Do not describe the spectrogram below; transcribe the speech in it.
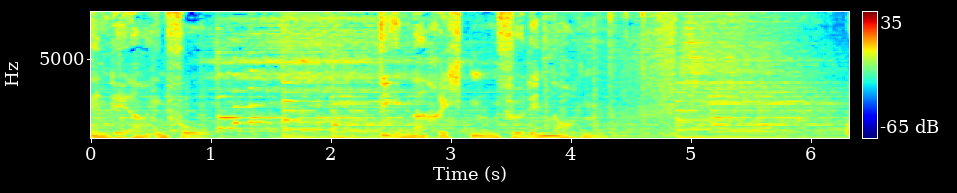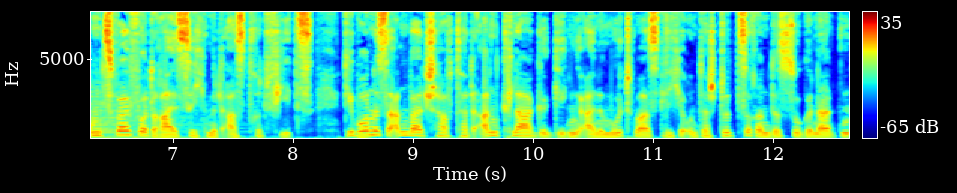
NDR Info. Die Nachrichten für den Norden. Um 12.30 Uhr mit Astrid Fietz. Die Bundesanwaltschaft hat Anklage gegen eine mutmaßliche Unterstützerin des sogenannten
